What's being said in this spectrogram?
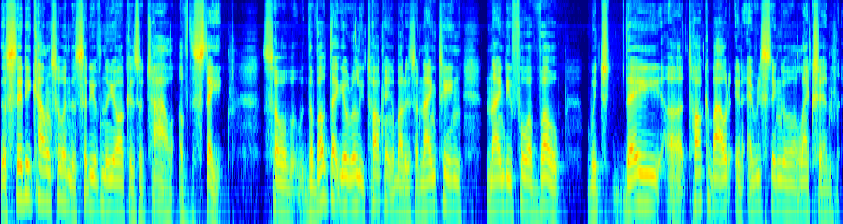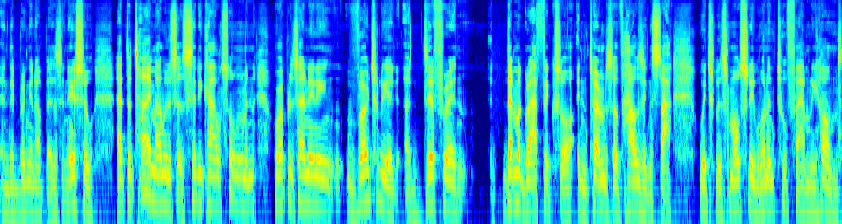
the city council in the city of New York is a child of the state. So the vote that you're really talking about is a 1994 vote, which they uh, talk about in every single election, and they bring it up as an issue. At the time, I was a city councilman representing virtually a, a different demographics or in terms of housing stock, which was mostly one and two family homes.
